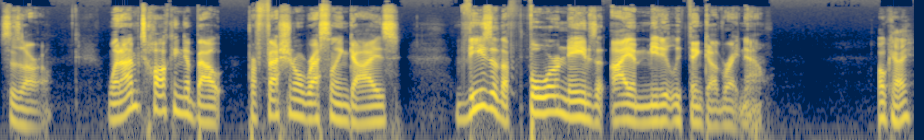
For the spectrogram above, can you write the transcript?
Cesaro. When I'm talking about professional wrestling guys, these are the four names that I immediately think of right now. Okay.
